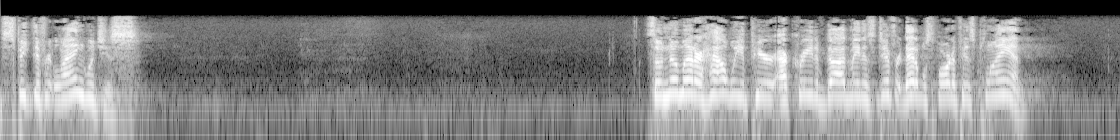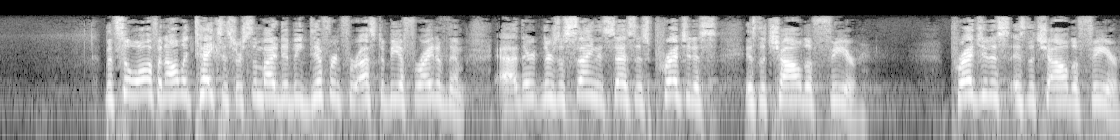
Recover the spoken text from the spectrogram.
speak different languages. So no matter how we appear, our creative God made us different. That was part of His plan. But so often, all it takes is for somebody to be different for us to be afraid of them. Uh, there, there's a saying that says this prejudice is the child of fear. Prejudice is the child of fear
